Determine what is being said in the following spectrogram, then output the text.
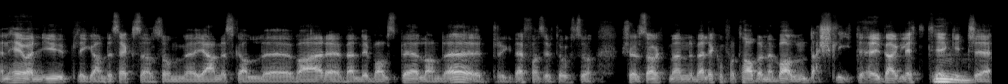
en har jo en dypliggende sekser som gjerne skal eh, være veldig ballspillende. Trygg defensivt også, selvsagt, men veldig komfortabel med ballen. Der sliter Høibjerg litt. Tar mm. ikke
